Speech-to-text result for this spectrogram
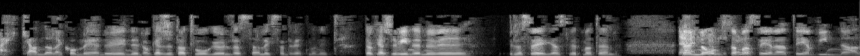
Nej, Kanada kommer igen. Nu- De kanske tar två guld nästa liksom, det vet man inte. De kanske vinner nu i, i Las Vegas, det vet man inte heller. Men Nej, någon det- som man ser att det är en vinnar,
